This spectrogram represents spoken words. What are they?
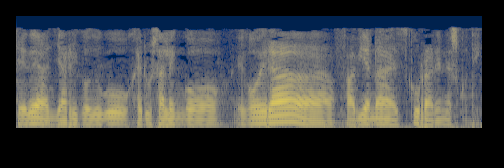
xedean jarriko dugu Jerusalengo egoera Fabiana Ezkurraren eskutik.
